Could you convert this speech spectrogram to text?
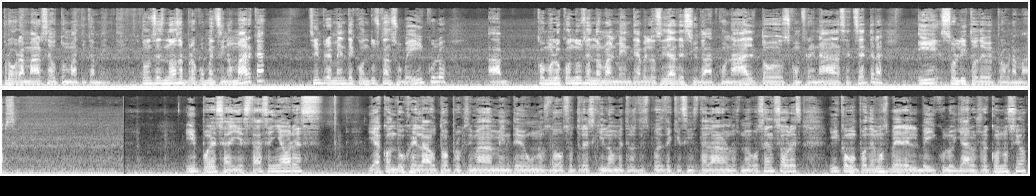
programarse automáticamente. Entonces no se preocupen si no marca, simplemente conduzcan su vehículo como lo conducen normalmente, a velocidad de ciudad, con altos, con frenadas, etcétera, y solito debe programarse. Y pues ahí está, señores. Ya conduje el auto aproximadamente unos 2 o 3 kilómetros después de que se instalaron los nuevos sensores y como podemos ver el vehículo ya los reconoció.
